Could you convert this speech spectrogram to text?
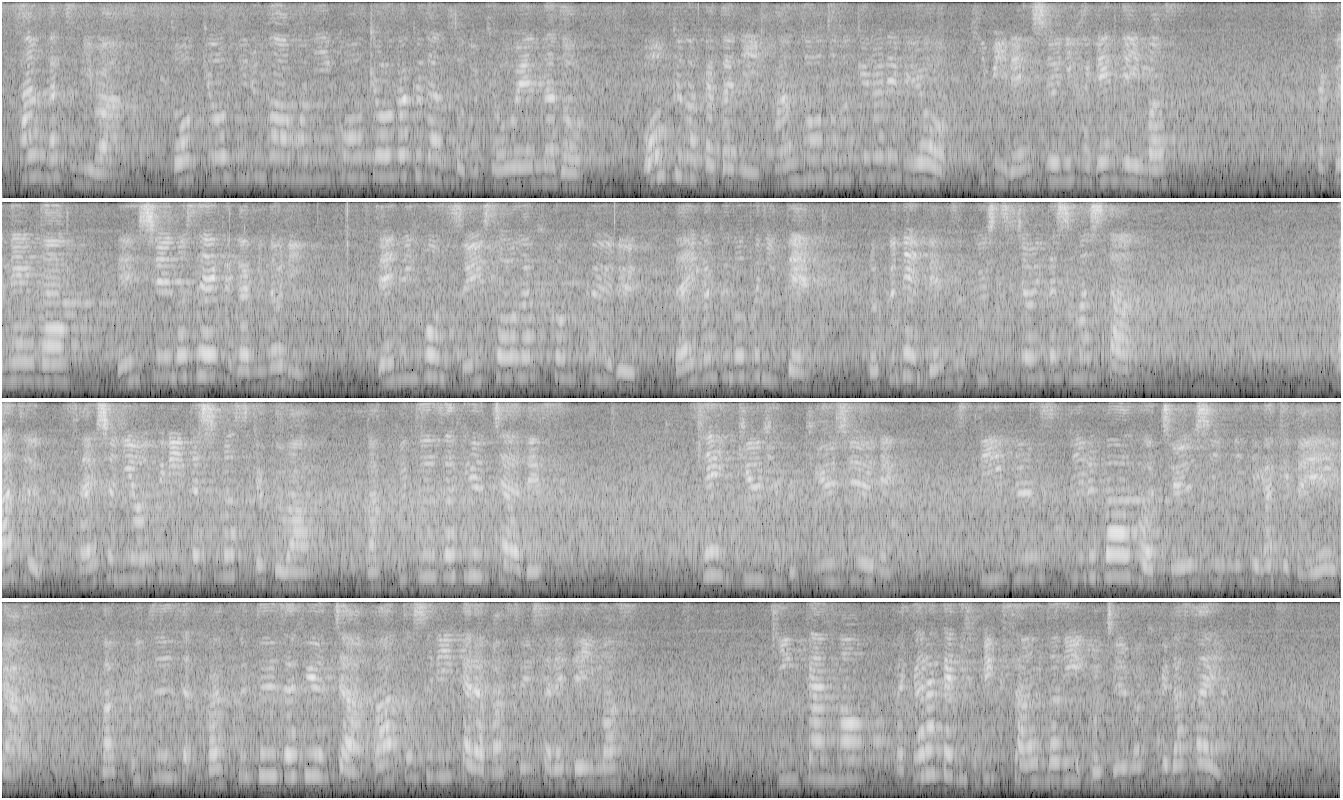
3月には東京フィルハーモニー交響楽団との共演など多くの方に感動を届けられるよう日々練習に励んでいます。昨年は練習の成果が実り全日本吹奏楽コンクール大学の部にて6年連続出場いたしました。まず最初にお送りいたします曲は「バック・トゥ・ザ・フューチャー」です1990年スティーブン・スピルバーグを中心に手掛けた映画バックトゥザバックトゥザフューチャーパート3から抜粋されています。金管の高らかに響くサウンドにご注目ください。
